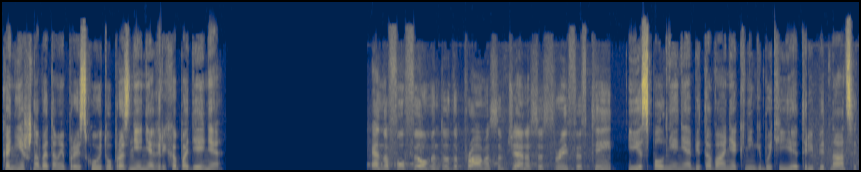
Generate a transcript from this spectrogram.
Конечно, в этом и происходит упразднение грехопадения and the fulfillment of the promise of Genesis 3:15. и исполнение обетования книги Бытие 3.15.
